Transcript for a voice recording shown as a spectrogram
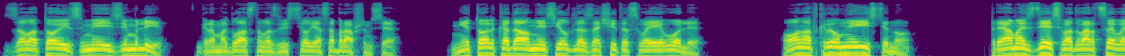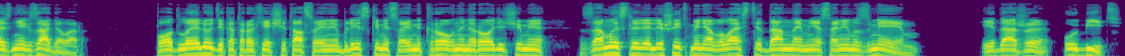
золотой змей земли», — громогласно возвестил я собравшимся, — «не только дал мне сил для защиты своей воли. Он открыл мне истину. Прямо здесь, во дворце, возник заговор. Подлые люди, которых я считал своими близкими, своими кровными родичами, замыслили лишить меня власти, данной мне самим змеем, и даже убить».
